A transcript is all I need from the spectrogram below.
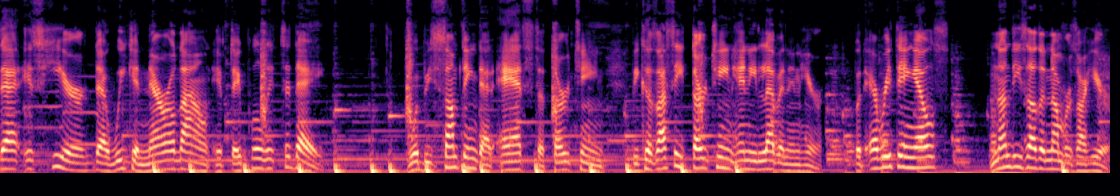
that is here that we can narrow down if they pull it today would be something that adds to 13 because I see 13 and 11 in here. But everything else, none of these other numbers are here.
